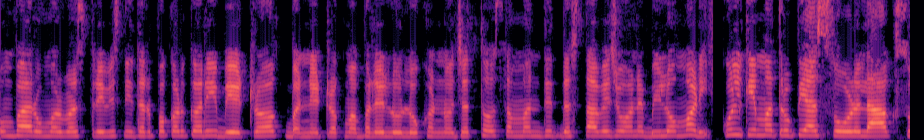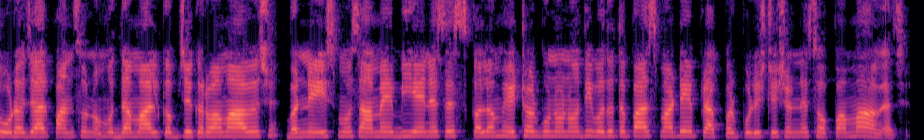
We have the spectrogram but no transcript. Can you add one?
કુંભાર ઉંમર વર્ષ ત્રેવીસની ધરપકડ કરી બે ટ્રક, બંને ટ્રકમાં ભરેલો લોખંડનો જથ્થો સંબંધિત દસ્તાવેજો અને બિલો મળી કુલ કિંમત રૂપિયા સોળ લાખ સોળ હજાર પાંચસોનો મુદ્દામાલ કબજે કરવામાં આવ્યો છે. બંને ઇસમો સામે બીએનએસએસ કલમ હેઠળ ગુનો નોંધી વધુ તપાસ માટે પ્રાગપર પોલીસ સ્ટેશનને સોંપવામાં આવ્યા છે.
